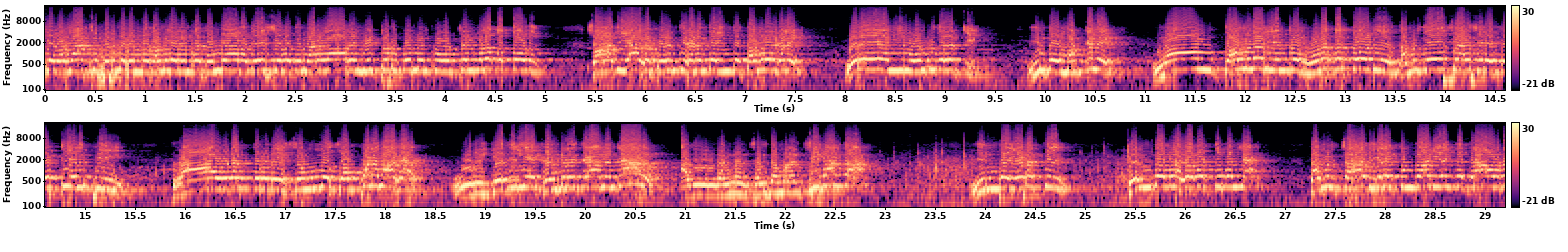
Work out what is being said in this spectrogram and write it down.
நீண்ட வரலாற்று பெருமை கொண்ட தமிழர் என்ற தொன்மையான தேசியத்தின் வரலாறை மீட்டெடுப்போம் என்று ஒற்றை முழக்கத்தோடு சாதியாக பிறந்து கிடந்த இந்த தமிழர்களை ஒரே அணியில் ஒன்று திரட்டி இந்த மக்களை நாம் தமிழர் என்ற முழக்கத்தோடு தமிழ் தேசிய அரசியலை கட்டி எழுப்பி திராவிடத்தினுடைய செம்ம சொப்பனமாக ஒரு எதிரியை கண்டிருக்கிறான் என்றால் அது எங்க அண்ணன் செந்தமனன் சீமான் தான். இந்த இடத்தில் தென் தமிழக மட்டுமல்ல தமிழ் சாதிகளை துண்டாடிய இந்த திராவிட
